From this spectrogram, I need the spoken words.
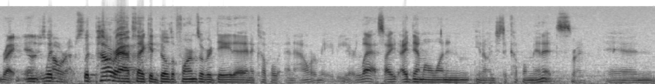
Right, and with, Power Apps. with Power Apps, I could build a forms over data in a couple, an hour maybe, or less. I, I demo one in, you know, in just a couple minutes. Right. And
